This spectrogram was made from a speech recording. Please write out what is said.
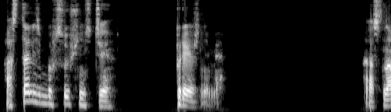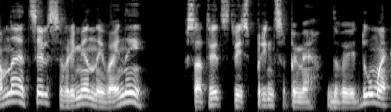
остались бы в сущности прежними. Основная цель современной войны, в соответствии с принципами двоедума,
